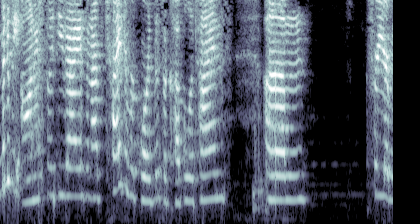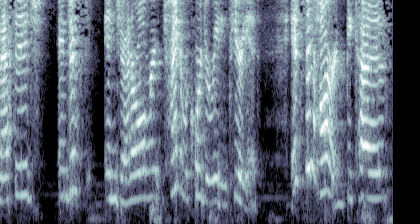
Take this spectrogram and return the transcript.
I'm going to be honest with you guys, and I've tried to record this a couple of times um, for your message and just in general, trying to record your reading, period. It's been hard because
